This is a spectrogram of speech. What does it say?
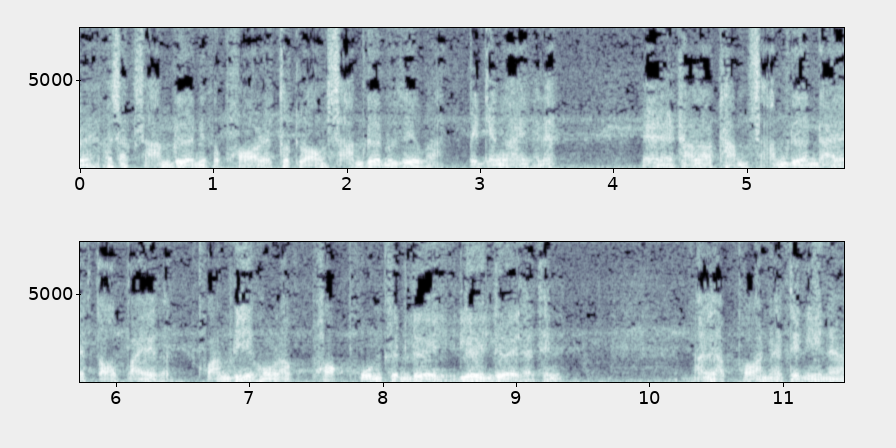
ไหมเอาสักสามเดือนนี่ก็พอเลยทดลองสามเดือนดูซิว่า เป็นยังไงนะถ้าเราทำสามเดือนได้แล้วต่อไปความดีของเราพอกพูนขึ้นเรื่อยเรื่อยเรื่อยแล้วท่าน รับพรนะเจนีนะ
